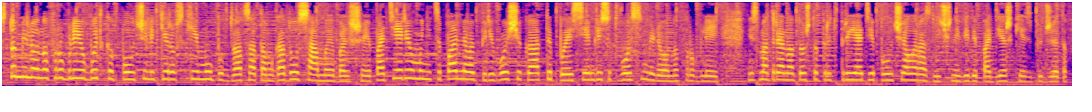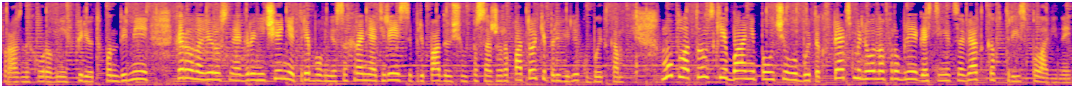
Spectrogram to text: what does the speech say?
100 миллионов рублей убытков получили кировские МУПы в 2020 году. Самые большие потери у муниципального перевозчика АТП – 78 миллионов рублей. Несмотря на то, что предприятие получало различные виды поддержки из бюджетов разных уровней в период пандемии, коронавирусные ограничения и требования сохранять рейсы при падающем пассажиропотоке привели к убыткам. МУП «Латынские бани» получил убыток в 5 миллионов рублей, гостиница «Вятка» в 3,5.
